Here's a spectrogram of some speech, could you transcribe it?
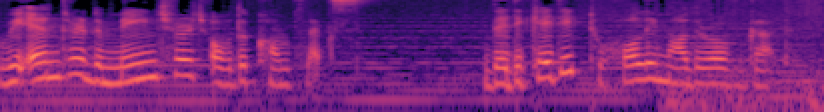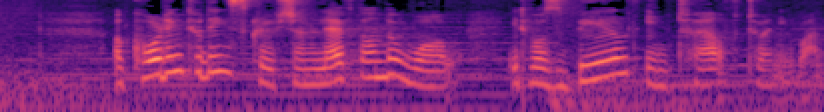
we enter the main church of the complex, dedicated to Holy Mother of God. According to the inscription left on the wall, it was built in 1221.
